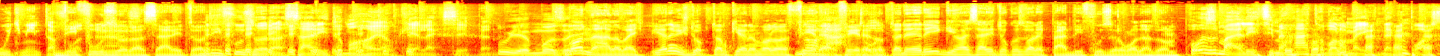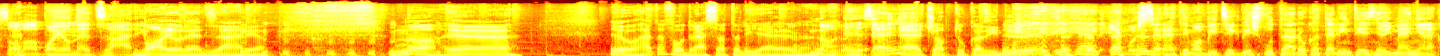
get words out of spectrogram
úgy, mint a fodrász. Diffúzorral szállítod. Diffúzorral szárítom a hajam, kérlek szépen. Újabb mozaik. Van nálam egy, ja nem is dobtam ki, hanem valahol félre, félre dobtam, de a régi hajszállítókhoz van egy pár diffúzorom, odadom. Hozd már légy, mert hát ha valamelyiknek passzol a bajonet zárja. Bajonet zárja. Na, e, jó, hát a fodrászattal így el, Na, ez el, elcsaptuk az időt. Igen, én most szeretném a biciklis futárokat elintézni, hogy menjenek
